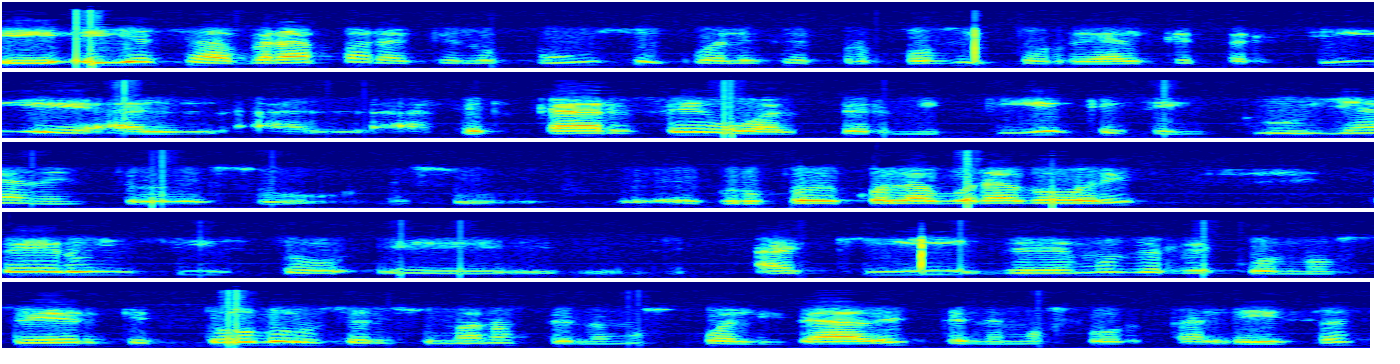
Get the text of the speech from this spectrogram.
Eh, ella sabrá para qué lo puso y cuál es el propósito real que persigue al, acercarse o al permitir que se incluya dentro de su, de su eh, grupo de colaboradores. Pero, insisto, aquí debemos de reconocer que todos los seres humanos tenemos cualidades, tenemos fortalezas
